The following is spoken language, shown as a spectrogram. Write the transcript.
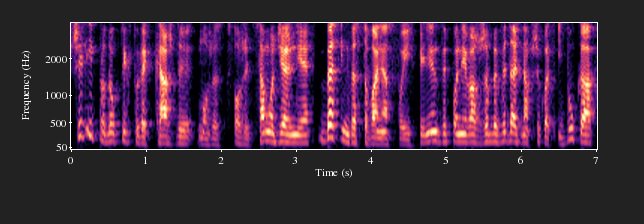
Czyli produkty, które każdy może stworzyć samodzielnie, bez inwestowania swoich pieniędzy, ponieważ żeby wydać na przykład e-booka,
